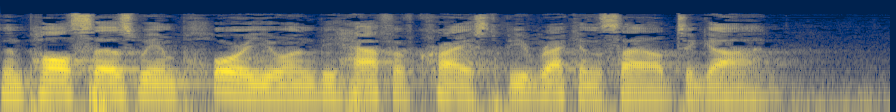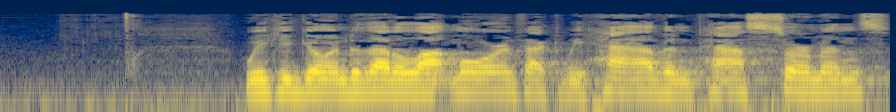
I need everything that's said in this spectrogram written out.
Then Paul says, We implore you on behalf of Christ, be reconciled to God. We could go into that a lot more. In fact, we have in past sermons.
